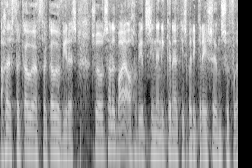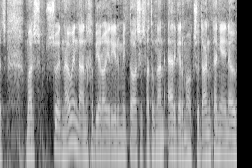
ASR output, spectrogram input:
ag 'n verkoue verkoue virus. So ons sal dit baie algemeen sien in die kindertjies by die kreche en so voorts. Maar so nou en dan gebeur daar hierdie mutasies wat hom dan erger maak. So dan kan jy nou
